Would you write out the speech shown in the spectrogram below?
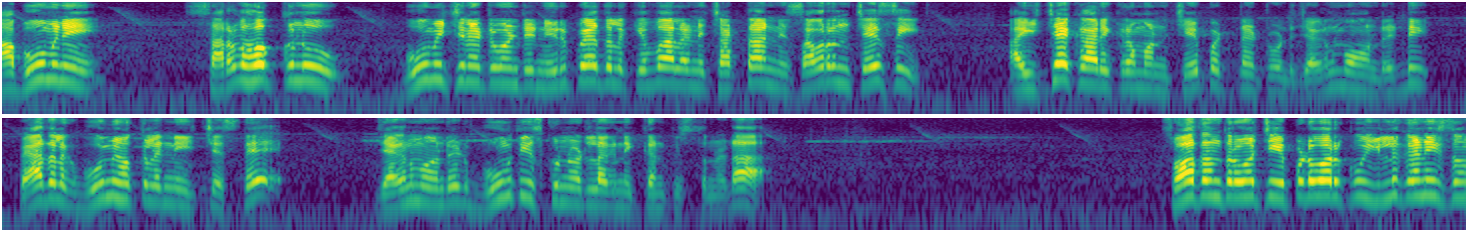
ఆ భూమిని సర్వహక్కులు భూమి ఇచ్చినటువంటి నిరుపేదలకు ఇవ్వాలని చట్టాన్ని సవరణ చేసి ఆ ఇచ్చే కార్యక్రమాన్ని చేపట్టినటువంటి జగన్మోహన్ రెడ్డి పేదలకు భూమి హక్కులన్నీ ఇచ్చేస్తే జగన్మోహన్ రెడ్డి భూమి తీసుకున్నట్లాగా నీకు కనిపిస్తున్నాడా? స్వాతంత్రం వచ్చి ఇప్పటి వరకు ఇల్లు కనీసం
